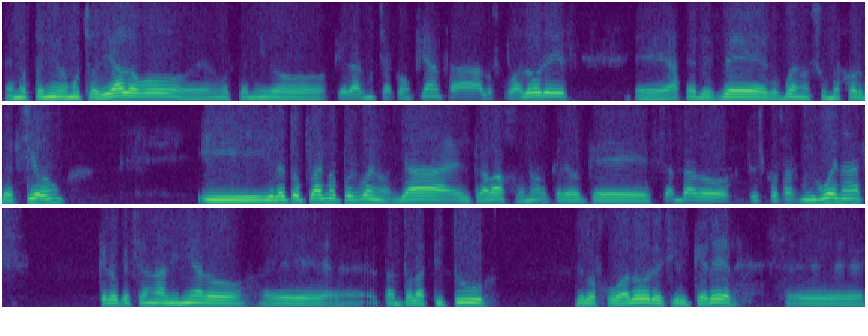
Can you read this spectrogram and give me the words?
hemos tenido mucho diálogo, hemos tenido que dar mucha confianza a los jugadores, eh, hacerles ver, bueno, su mejor versión. Y, el otro plano, pues bueno, ya el trabajo, ¿no? Creo que se han dado tres cosas muy buenas. Creo que se han alineado eh, tanto la actitud de los jugadores y el querer eh,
